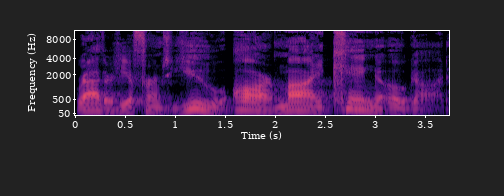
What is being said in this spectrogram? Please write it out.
Rather, he affirms, You are my king, O God.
